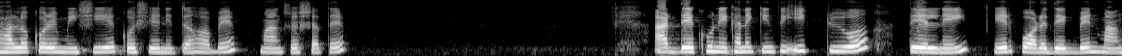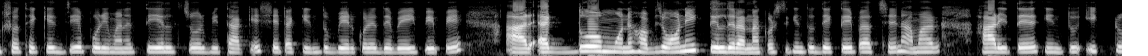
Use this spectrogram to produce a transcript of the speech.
ভালো করে মিশিয়ে কষিয়ে নিতে হবে মাংসের সাথে। আর দেখুন, এখানে কিন্তু একটুও তেল নেই। এরপরে দেখবেন মাংস থেকে যে পরিমাণে তেল চর্বি থাকে, সেটা কিন্তু বের করে দেবে এই পেঁপে। আর একদম মনে হবে যে অনেক তেল দিয়ে রান্না করছি, কিন্তু দেখতেই পাচ্ছেন আমার হাঁড়িতে কিন্তু একটু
